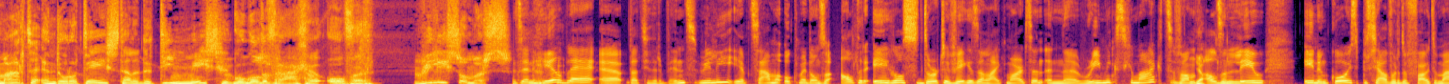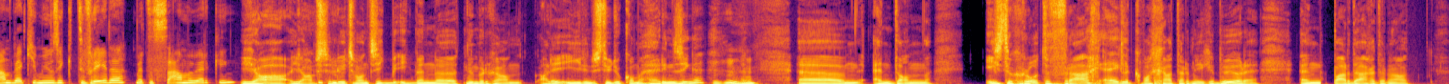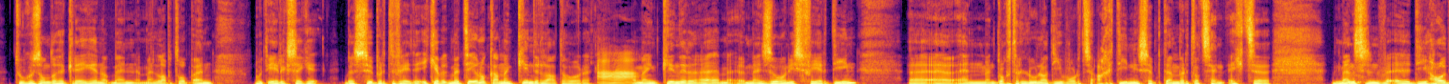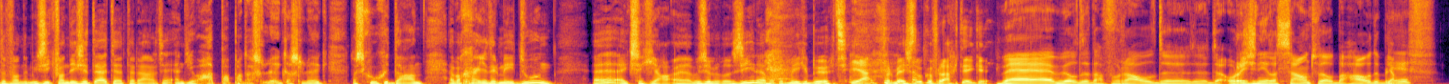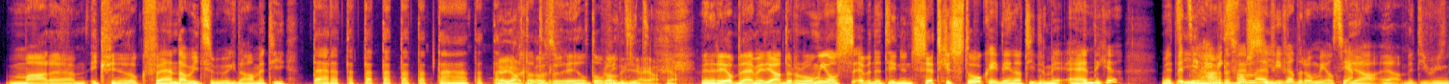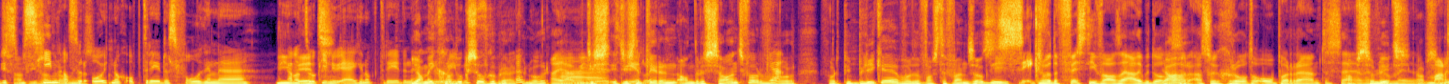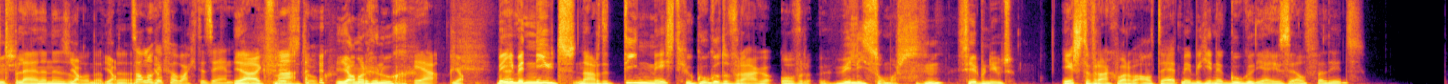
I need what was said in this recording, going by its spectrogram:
Maarten en Dorothee stellen de 10 meest gegoogelde vragen over Willy Sommers. We zijn heel blij eh, dat je er bent, Willy. Je hebt samen ook met onze alter egos, Dorte Vegas en Like Martin, een eh, remix gemaakt van Ja. Als een leeuw in een kooi, speciaal voor de Foute Maan bij Q-Music. Tevreden met de samenwerking? Ja, ja absoluut. Want ik, ik ben eh, het nummer gaan allee, hier in de studio komen herinzingen. Ehm, en dan is de grote vraag eigenlijk, wat gaat daarmee gebeuren? En een paar dagen daarna toegezonden gekregen op mijn, mijn laptop. En ik moet eerlijk zeggen, ik ben super tevreden. Ik heb het meteen ook aan mijn kinderen laten horen. Ah. Aan mijn kinderen, hè, mijn zoon is 14. eh, eh, en mijn dochter Luna die wordt 18 in september. Dat zijn echt eh, mensen die houden van de muziek van deze tijd uiteraard. Hè. En die, ah, papa, dat is leuk, dat is leuk, dat is goed gedaan. En wat ga je ermee doen? Hè? Ik zeg, ja, eh, we zullen wel zien hè, wat ermee gebeurt. Ja. Voor mij is het ook een vraagteken. Wij wilden dat vooral de, de, de originele sound wel behouden bleef. Maar eh, ik vind het ook fijn dat we iets hebben gedaan met die... Ja, ja, dat zo heel tof in Geweldig, zit. ja, ja, ja. Ik ben er heel blij mee. Ja, de Romeo's hebben het in hun set gestoken. Ik denk dat die ermee eindigen. Met, Met die de harde remix van versie. eh, Viva de Romeo's, ja. ja. Ja, met die remix Dus van Viva misschien de als er Romeo's. ooit nog optredens volgen, eh Wie kan het weet. ook in uw eigen optreden. hè, Ja, maar ik ga het ook zo gebruiken hoor. Ah ja, Ah, Het is, het is een keer een andere sound voor, Ja. voor, voor het publiek, hè, voor de vaste fans ook. Die... Zeker voor de festivals. Hè. Allee, Ik bedoel, Ja. als, er, als er grote open ruimtes zijn. Absoluut. Marktpleinen en zo. Ja, dat, ja. eh, Het zal nog even wachten zijn. ja, ik vrees Maar- het ook. Jammer genoeg. Ja. Ja. Ben je benieuwd naar de 10 meest gegoogelde vragen over Willy Sommers? Hm, zeer benieuwd. Eerste vraag waar we altijd mee beginnen. Google jij jezelf wel eens?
